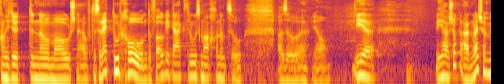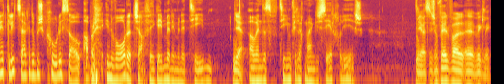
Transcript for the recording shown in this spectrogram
kann ich dort noch mal schnell auf das Retour kommen und einen Folgegag daraus machen und so. Also, äh, ja. Ich, äh, ich habe schon gern, weißt du, wenn mir die Leute sagen, du bist eine coole Sau, aber in Wahrheit arbeite ich immer in einem Team. Ja. Auch wenn das Team vielleicht manchmal sehr klein ist. ja, es ist auf jeden Fall äh, wirklich,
